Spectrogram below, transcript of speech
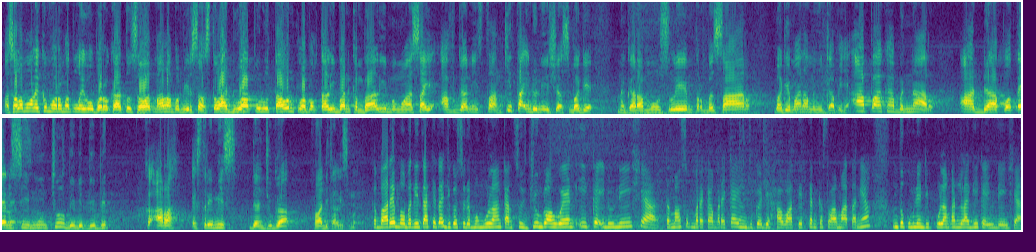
Assalamualaikum warahmatullahi wabarakatuh. Selamat malam pemirsa. Setelah 20 tahun kelompok Taliban kembali menguasai Afghanistan, kita Indonesia sebagai negara muslim terbesar, bagaimana menyikapinya? Apakah benar ada potensi muncul bibit-bibit ke arah ekstremis dan juga radikalisme. Kemarin pemerintah kita juga sudah memulangkan sejumlah WNI ke Indonesia, termasuk mereka-mereka yang juga dikhawatirkan keselamatannya untuk kemudian dipulangkan lagi ke Indonesia.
